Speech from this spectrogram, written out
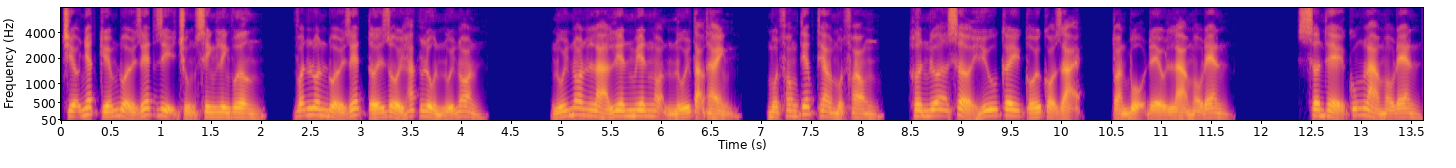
Triệu Nhất Kiếm đuổi giết dị chủng sinh linh vương, vẫn luôn đuổi giết tới rồi hắc lùn núi non. Núi non là liên miên ngọn núi tạo thành, một phong tiếp theo một phong, hơn nữa sở hữu cây cối cỏ dại, toàn bộ đều là màu đen. Sơn thể cũng là màu đen.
